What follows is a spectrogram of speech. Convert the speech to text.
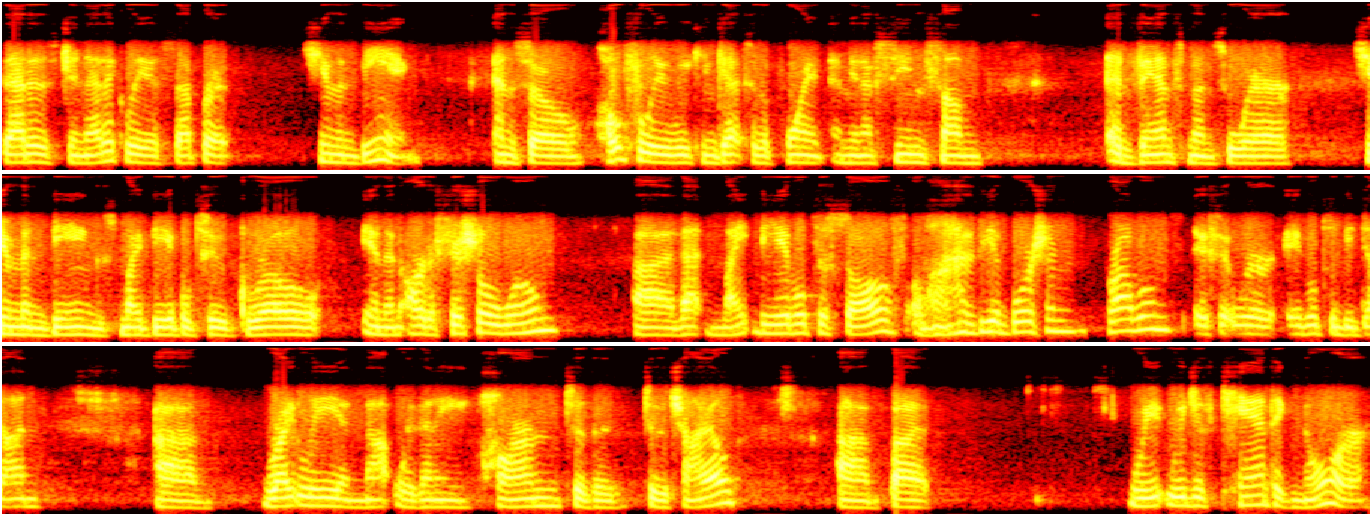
that is genetically a separate human being. And so hopefully we can get to the point. I mean, I've seen some advancements where human beings might be able to grow in an artificial womb uh, that might be able to solve a lot of the abortion problems if it were able to be done um, rightly and not with any harm to the to the child. Uh, but we we just can't ignore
